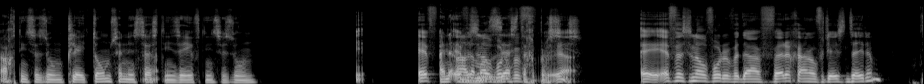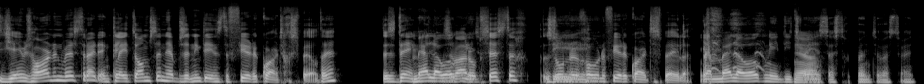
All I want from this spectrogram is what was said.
17-18 seizoen. Clay Thompson in 16-17 seizoen. En allemaal snel voordat we- 60 ja. precies. Hey, even snel voordat we daar verder gaan over Jason Tatum. Die James Harden wedstrijd en Clay Thompson hebben ze niet eens de vierde kwart gespeeld, hè? Dus denk, Mello ze waren op 60 zonder Die- gewoon de vierde kwart te spelen. Ja, Mello ook niet, die Ja. 62 punten wedstrijd.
